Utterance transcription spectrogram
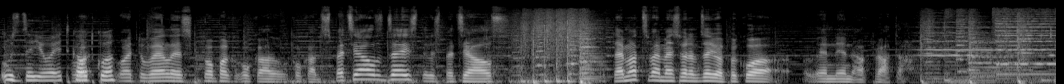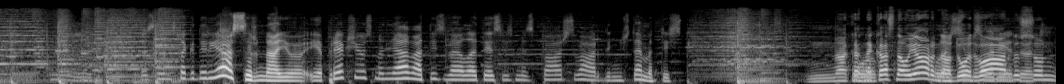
uzdzējojat kaut ko. Vai, vai tu vēlies kaut, kaut, kā, kaut kādu speciālu dzējas, tev ir speciāls temats, vai mēs varam dzējot par ko vien ienāk prātā? Tas mums tagad ir jāsarunā, jo iepriekš jūs man ļāvāt izvēlēties vismaz pāris vārdiņus tematiski. Neka, Ko- nekas nav jārunā, dod vārdus un,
